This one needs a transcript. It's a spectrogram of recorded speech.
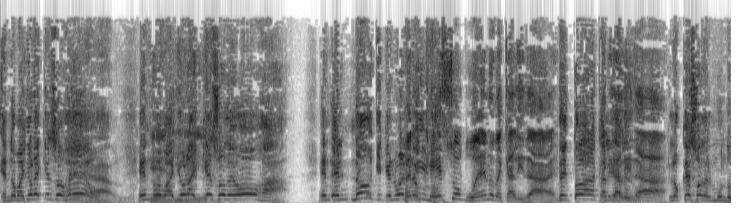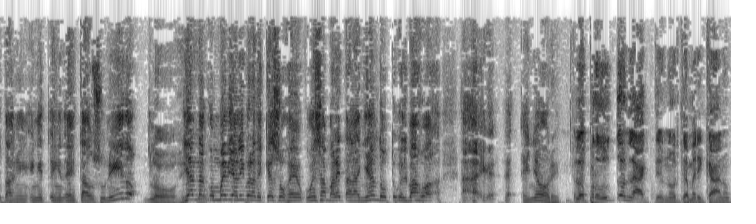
en Nueva York hay queso geo. Diablo, En Nueva York hay queso de hoja. El- no, que, que no es el Pero mismo. queso bueno de calidad, ¿eh? de toda la calidad. del- calidad. los quesos del mundo están en, en- en Estados Unidos. Lógico. Y andan con media libra de queso geo, con esa maleta dañando el bajo. a- a- a- señores. Los productos lácteos norteamericanos,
